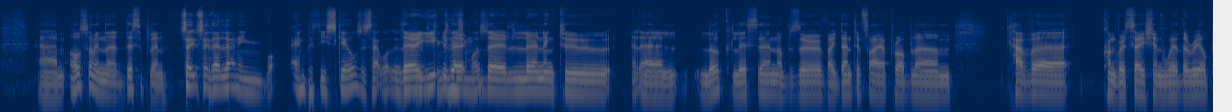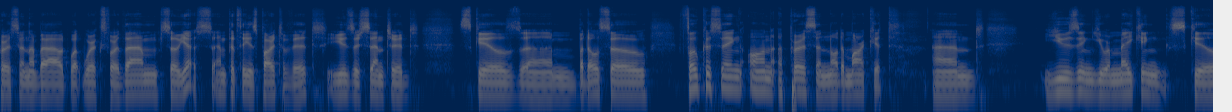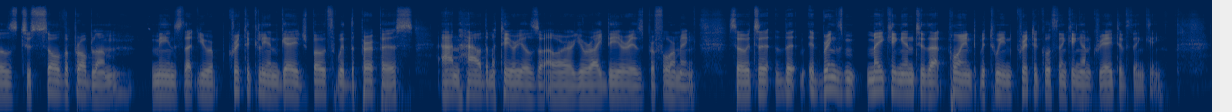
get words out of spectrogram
Um, also in the discipline. So, so they're learning what empathy skills. Is that what the, they're, the conclusion they're, was? They're learning to uh, look, listen, observe, identify a problem, have a conversation with a real person about what works for them. So, yes, empathy is part of it, user centered skills, um, but also focusing on a person, not a market, and using your making skills to solve a problem means that you're critically engaged both with the purpose and how the materials or your idea is performing. So it's a, the, it brings making into that point between critical thinking and creative thinking.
